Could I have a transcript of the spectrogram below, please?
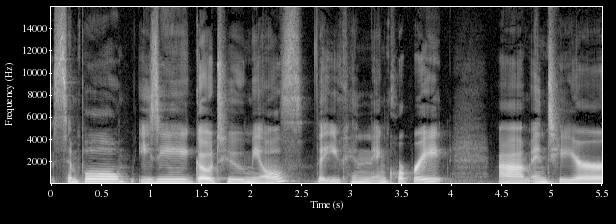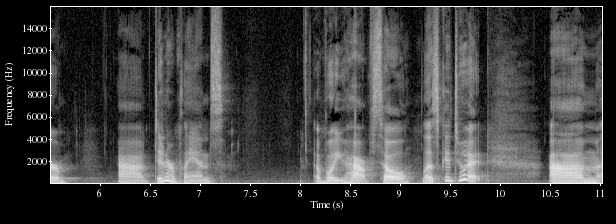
simple, easy go to meals that you can incorporate um, into your uh, dinner plans of what you have. So let's get to it. Um,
